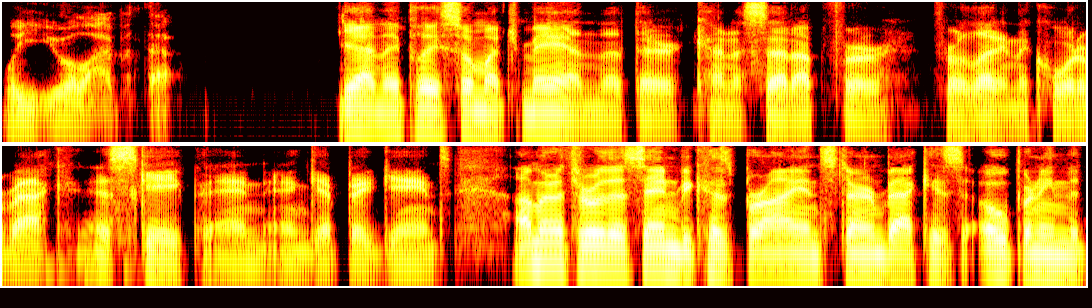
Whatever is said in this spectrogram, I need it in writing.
will eat you alive with that. Yeah, and they play so much man that they're kind of set up for for letting the quarterback escape and, and get big gains. I'm going to throw this in because Brian Sternbeck is opening the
